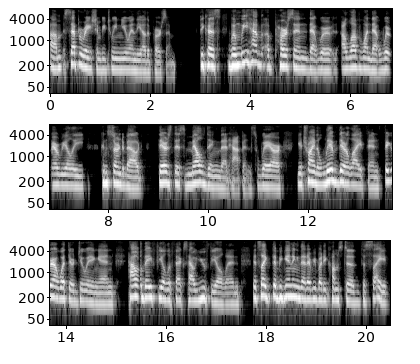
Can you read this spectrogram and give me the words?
um, separation between you and the other person because when we have a person that we're a loved one that we're really concerned about there's this melding that happens where you're trying to live their life and figure out what they're doing and how they feel affects how you feel. And it's like the beginning that everybody comes to the site.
